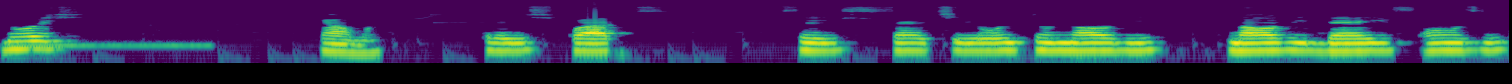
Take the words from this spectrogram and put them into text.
dois. Calma três, quatro, seis, sete, oito, nove, nove, dez, onze,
